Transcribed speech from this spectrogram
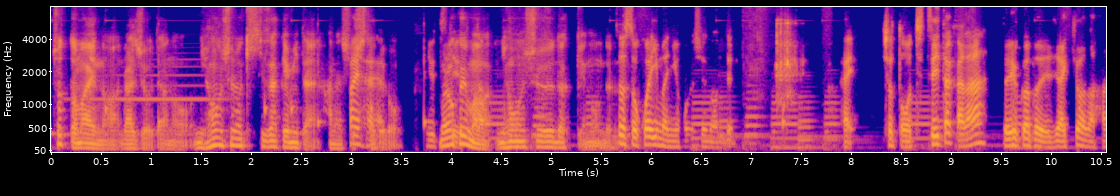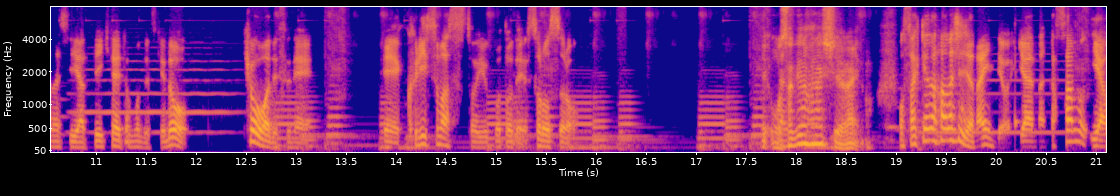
ちょっと前のラジオで、あの、日本酒の利き酒みたいな話したけど、言ってる村岡今、日本酒だっけ？飲んでるそうそう、これ今日本酒飲んでる。はい。ちょっと落ち着いたかな？ということで、じゃあ今日の話やっていきたいと思うんですけど、今日はですね、えークリスマスということで、そろそろえ、お酒の話じゃないの？お酒の話じゃないんだよ。いや、なんか寒い、いや、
